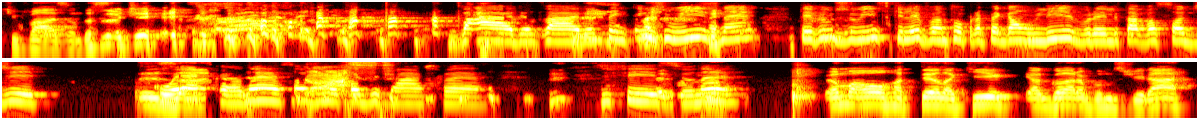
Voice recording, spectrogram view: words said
que vazam das audiências. Várias, várias. Tem, tem juiz, né? Teve um juiz que levantou para pegar um livro, ele estava só de cueca, Exato. né? Só de roupa de baixo. É. Difícil, é, né? É uma honra tê-la aqui. Agora vamos girar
